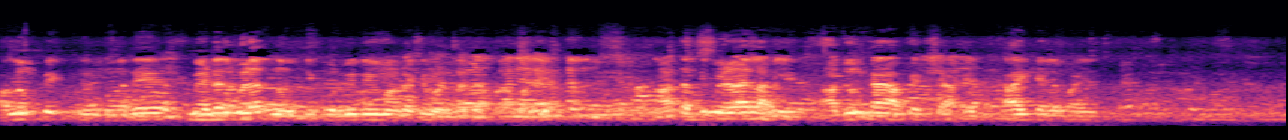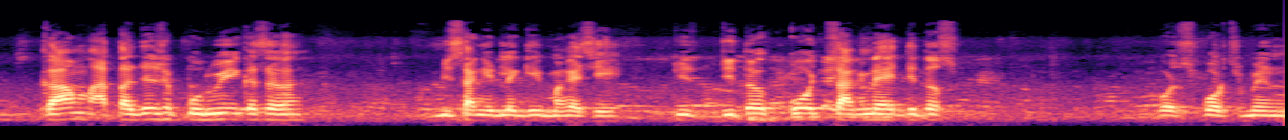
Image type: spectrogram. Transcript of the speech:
ऑलिम्पिकमध्ये मेडल मिळत नव्हती? पूर्वी तुम्ही मागाशी म्हटलं त्याप्रमाणे. आता ती मिळायला लागली. अजून काय अपेक्षा आहेत? काय केलं पाहिजे? काम आता जसे पूर्वी कसं मी सांगितलं की मगाशी की जिथं कोच चांगले आहेत तिथं स्पोर्ट्समॅन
